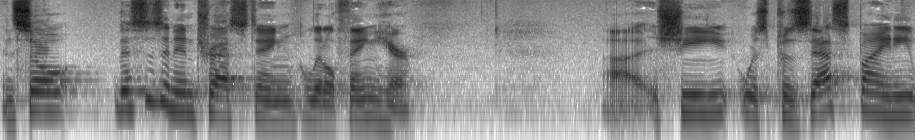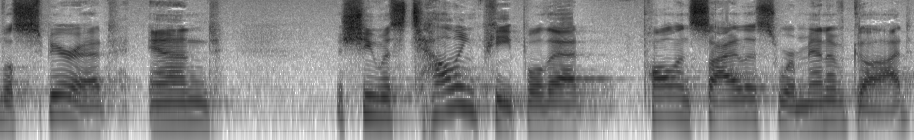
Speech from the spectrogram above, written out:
And so, this is an interesting little thing here. Uh, she was possessed by an evil spirit, and she was telling people that Paul and Silas were men of God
